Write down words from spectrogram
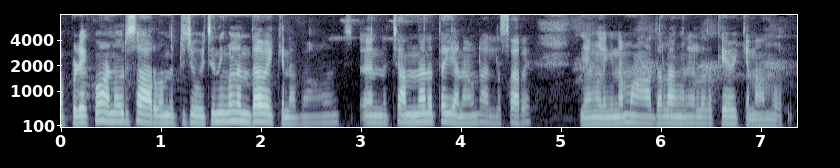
അപ്പോഴേക്കുമാണ് ഒരു സാറ് വന്നിട്ട് ചോദിച്ചു നിങ്ങൾ എന്താ വയ്ക്കണം അപ്പോൾ എന്നെ ചന്ദനത്തൈയാണ് ഞങ്ങൾ അല്ല സാറേ ഞങ്ങളിങ്ങനെ മാതള അങ്ങനെയുള്ളതൊക്കെ വയ്ക്കണമെന്ന് പറഞ്ഞു.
